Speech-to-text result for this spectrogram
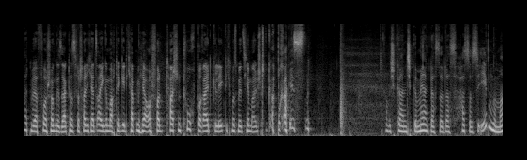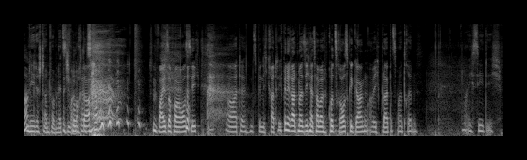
Hatten wir ja vorher schon gesagt, dass es wahrscheinlich als Eingemachte geht. Ich habe mir hier auch schon Taschentuch bereitgelegt. Ich muss mir jetzt hier mal ein Stück abreißen. Habe ich gar nicht gemerkt, dass du das, hast du das eben gemacht? Nee, das stand vom letzten Ich Mal noch da. In weiser Voraussicht. Oh, warte, jetzt bin ich gerade. Ich bin gerade mal sicherheitshalber kurz rausgegangen, aber ich bleibe jetzt mal drin. Ich sehe dich.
